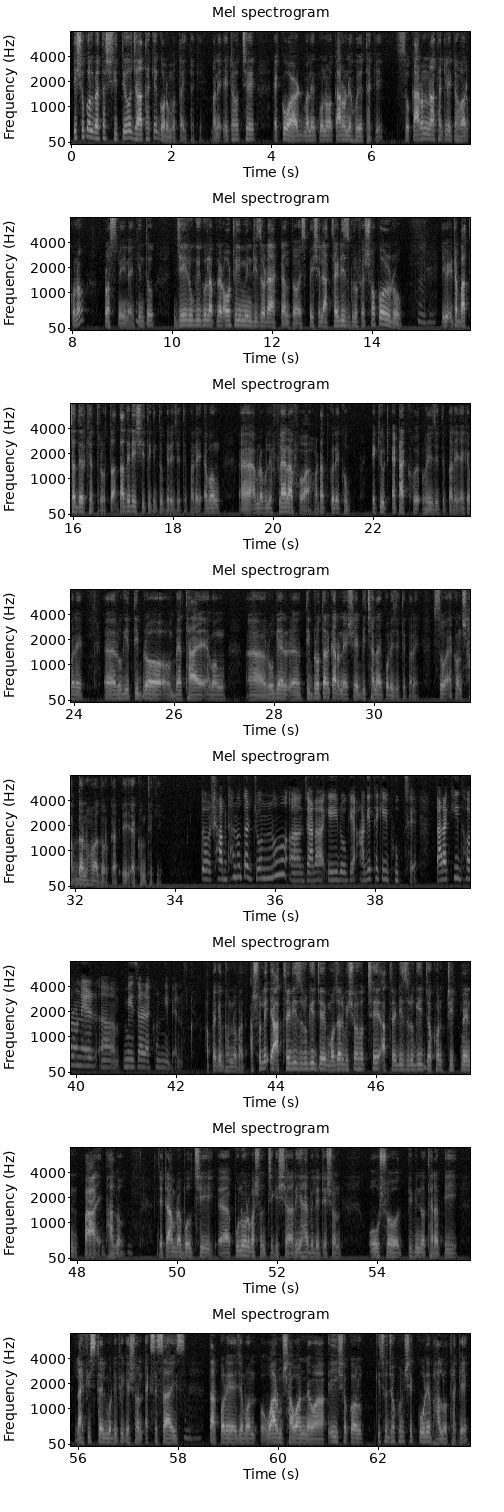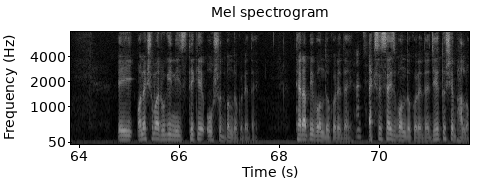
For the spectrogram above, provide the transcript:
এই সকল ব্যথা শীতেও যা থাকে গরমও তাই থাকে। মানে এটা হচ্ছে অ্যাকোয়ার্ড মানে কোনো কারণে হয়ে থাকে। সো কারণ না থাকলে এটা হওয়ার কোনো প্রশ্নই নাই। কিন্তু যেই রোগীগুলো আপনার অটোইমিউন ডিসঅর্ডার আক্রান্ত স্পেশালি আর্থ্রাইটিস গ্রুপের সকল রোগ এটা বাচ্চাদের ক্ষেত্রেও তাদের এই শীতে কিন্তু বেড়ে যেতে পারে এবং আমরা বলি ফ্ল্যার আপ হওয়া হঠাৎ করে খুব অ্যাকিউট অ্যাটাক হয়ে যেতে পারে। একেবারে রোগী তীব্র ব্যথায় এবং রোগের তীব্রতার কারণে সে বিছানায় পড়ে যেতে পারে। সো এখন সাবধান হওয়া দরকার এই এখন থেকে তো সাবধানতার জন্য যারা এই রোগে আগে থেকেই ভুগছে তারা কি ধরনের মেজার এখন নেবেন? আপনাকে ধন্যবাদ। আসলে এই আর্থ্রাইটিস রোগীর যে মজার বিষয় হচ্ছে আর্থ্রাইটিস রোগী যখন ট্রিটমেন্ট পায় ভালো যেটা আমরা বলছি পুনর্বাসন চিকিৎসা রিহ্যাবিলিটেশন ঔষধ বিভিন্ন থেরাপি লাইফস্টাইল মডিফিকেশন এক্সারসাইজ তারপরে যেমন ওয়ার্ম শাওয়ার নেওয়া এই সকল কিছু যখন সে করে ভালো থাকে এই অনেক সময় রুগী নিজ থেকে ঔষধ বন্ধ করে দেয় থেরাপি বন্ধ করে দেয় আচ্ছা। এক্সারসাইজ বন্ধ করে দেয় যেহেতু সে ভালো।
